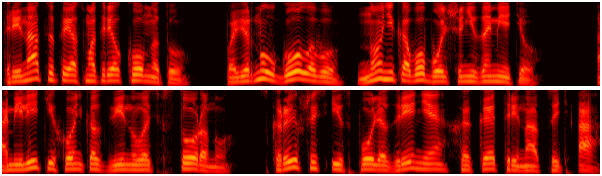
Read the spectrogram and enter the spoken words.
Тринадцатый осмотрел комнату, повернул голову, но никого больше не заметил. Амели тихонько сдвинулась в сторону, скрывшись из поля зрения ХК-13А.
